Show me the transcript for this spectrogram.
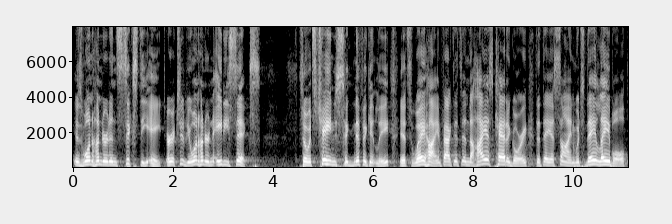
is 168, or excuse me, 186. So it's changed significantly. It's way high. In fact, it's in the highest category that they assign, which they label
